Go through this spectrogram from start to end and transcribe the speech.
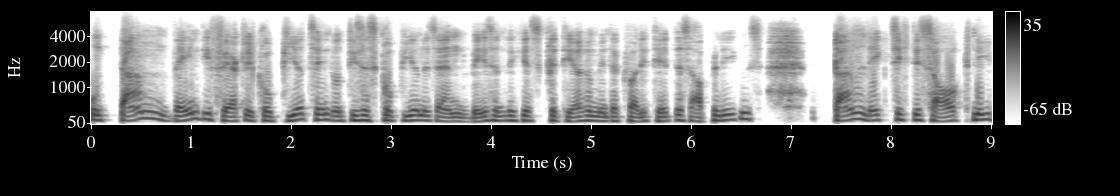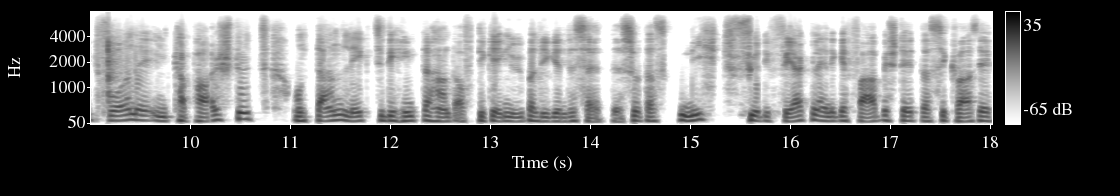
Und dann, wenn die Ferkel gruppiert sind, und dieses Gruppieren ist ein wesentliches Kriterium in der Qualität des Abliegens, dann legt sich die Sau, kniet vorne im Kapalstütz und dann legt sie die Hinterhand auf die gegenüberliegende Seite, sodass nicht für die Ferkel eine Gefahr besteht, dass sie quasi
